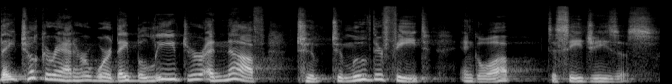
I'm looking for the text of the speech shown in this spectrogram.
they took her at her word. They believed her enough to, to move their feet and go up to see Jesus.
